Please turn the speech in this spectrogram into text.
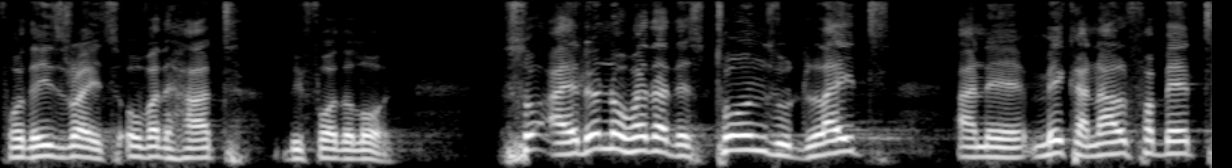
for the Israelites over the heart before the Lord. So I don't know whether the stones would light and uh, make an alphabet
